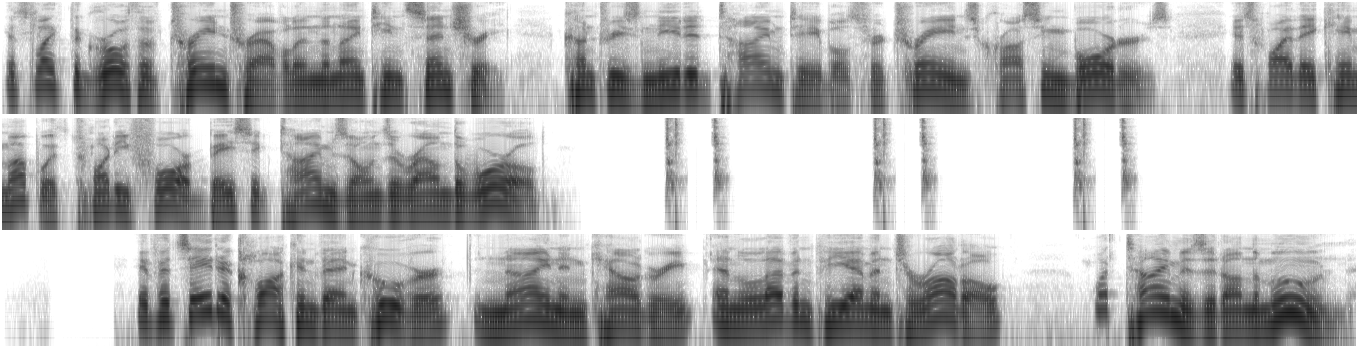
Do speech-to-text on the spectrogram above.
It's like the growth of train travel in the 19th century. Countries needed timetables for trains crossing borders. It's why they came up with 24 basic time zones around the world. If it's 8 o'clock in Vancouver, 9 in Calgary, and 11 p.m. in Toronto, what time is it on the moon?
